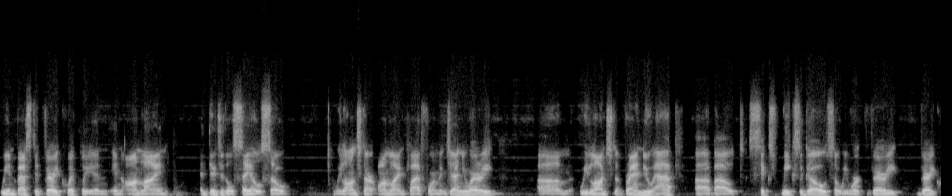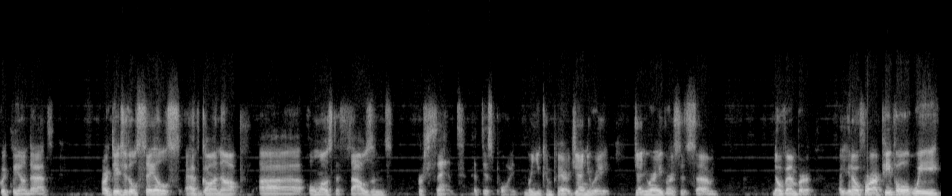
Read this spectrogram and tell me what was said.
We invested very quickly in in online and digital sales. So we launched our online platform in January. Um, we launched a brand new app uh, about six weeks ago. So we worked very very quickly on that. Our digital sales have gone up uh, almost a thousand percent at this point when you compare January January versus um, November. You know, for our people, we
